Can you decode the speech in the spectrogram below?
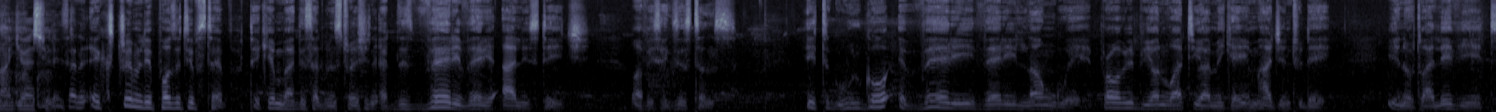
Nigerian students? It's an extremely positive step taken by this administration at this very, very early stage of its existence. It will go a very, very long way, probably beyond what you and me can imagine today, you know, to alleviate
